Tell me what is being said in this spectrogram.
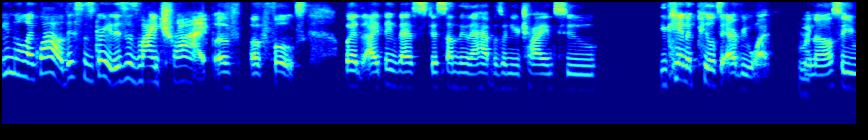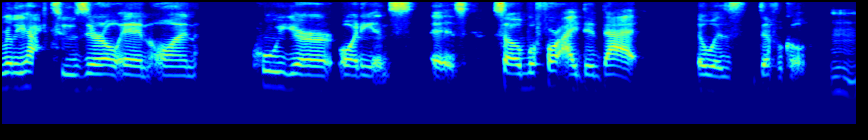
you know like wow this is great. This is my tribe of of folks. But i think that's just something that happens when you're trying to you can't appeal to everyone you know? So you really have to zero in on who your audience is. So before i did that it was difficult. Hmm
